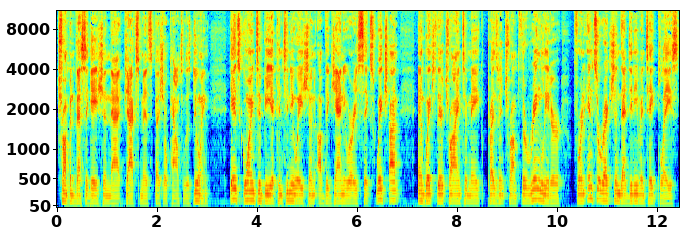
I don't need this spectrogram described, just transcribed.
Trump investigation that Jack Smith special counsel is doing it's going to be a continuation of the January 6th witch hunt in which they're trying to make President Trump the ringleader for an insurrection that didn't even take place,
